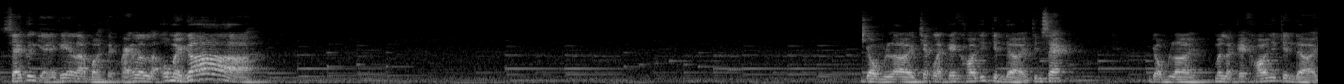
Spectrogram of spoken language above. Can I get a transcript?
Sẽ cứ vậy cái là bật tài khoản lên là oh my god! Gồng lời chắc là cái khó nhất trên đời, chính xác. Gồng lời mới là cái khó nhất trên đời.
